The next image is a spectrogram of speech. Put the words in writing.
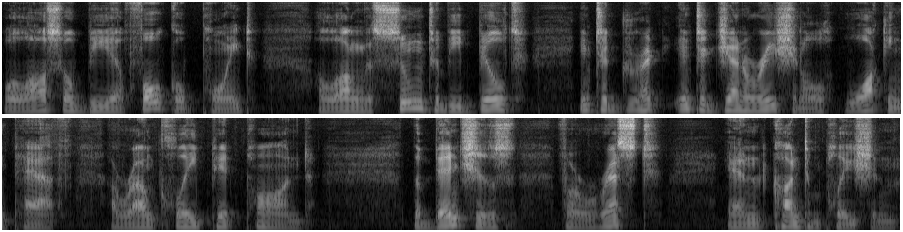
will also be a focal point along the soon to be built intergenerational walking path around Clay Pit Pond, the benches for rest and contemplation.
